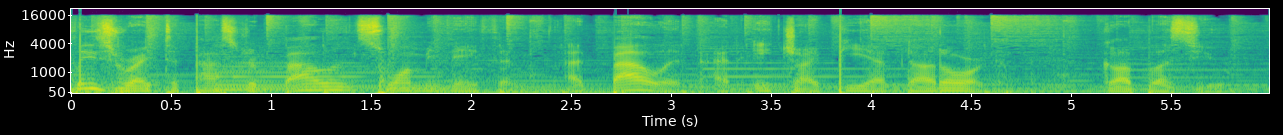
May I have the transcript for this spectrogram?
Please write to Pastor Balan Swaminathan at balan at hipm.org. God bless you.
